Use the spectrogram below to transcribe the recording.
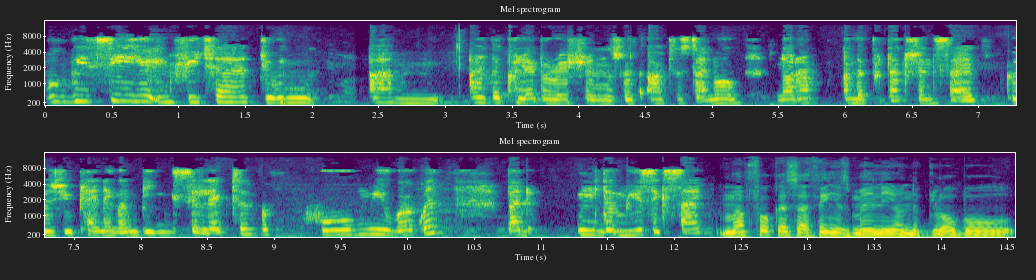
Will we see you in future doing um, other collaborations with artists? I know not on the production side because you're planning on being selective of whom you work with, but the music side? My focus, I think, is mainly on the global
